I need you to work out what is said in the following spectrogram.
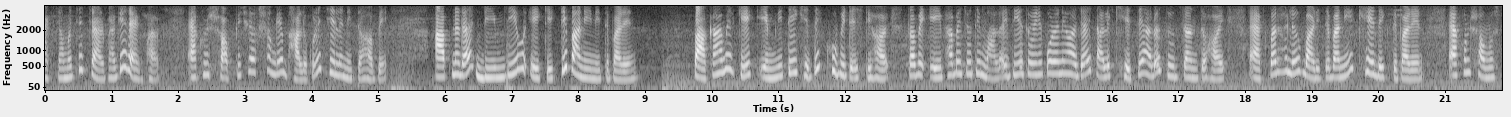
এক চামচের চার ভাগের এক ভাগ। এখন সব কিছু একসঙ্গে ভালো করে চেলে নিতে হবে। আপনারা ডিম দিয়েও এই কেকটি বানিয়ে নিতে পারেন। পাকা আমের কেক এমনিতেই খেতে খুবই টেস্টি হয়, তবে এইভাবে যদি মালাই দিয়ে তৈরি করে নেওয়া যায়, তাহলে খেতে আরও দুর্দান্ত হয়। একবার হলেও বাড়িতে বানিয়ে খেয়ে দেখতে পারেন। এখন সমস্ত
